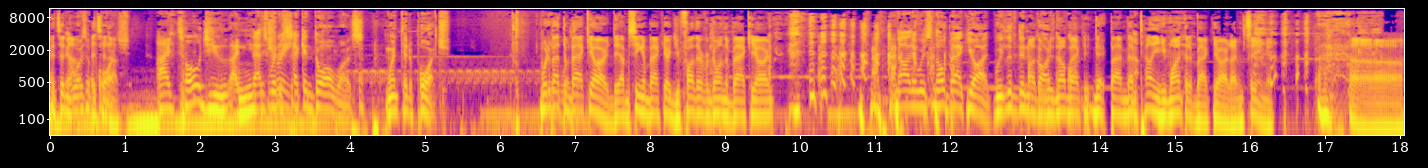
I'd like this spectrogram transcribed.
it's There enough. was a it's porch. enough. I told you I need That's the where the second door was. Went to the porch. What about the backyard? I'm seeing a backyard. Your father ever go in the backyard? No, there was no backyard. We lived in a Oh, there was no backyard. I'm, I'm telling you, he wanted a backyard. I'm seeing it. Uh,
